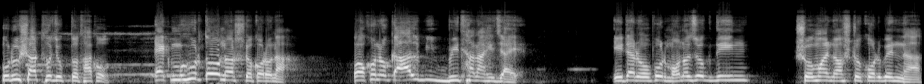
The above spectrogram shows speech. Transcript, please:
পুরুষার্থযুক্ত থাকো, এক মুহূর্তও নষ্ট করো না। কখনো কাল বৃথা নাহি যায়। এটার ওপর মনোযোগ দিন, সময় নষ্ট করবেন না।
